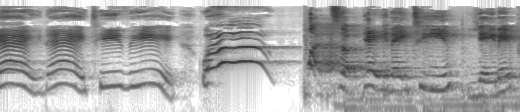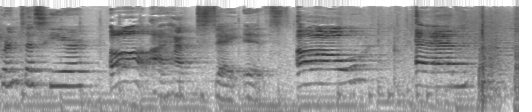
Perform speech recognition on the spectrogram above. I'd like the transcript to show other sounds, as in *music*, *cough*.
Yay Day TV! Woo! What's up, Yay Day team? Yay Day Princess here. All I have to say is O M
